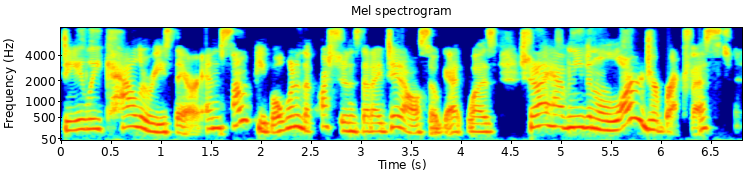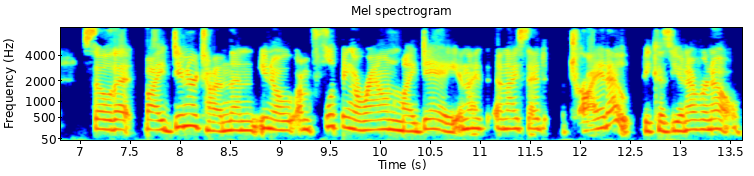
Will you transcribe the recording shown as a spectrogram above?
daily calories there. And some people, one of the questions that I did also get was, should I have an even larger breakfast? So that by dinner time, then, you know, I'm flipping around my day. And I, and I said, try it out because you never know.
